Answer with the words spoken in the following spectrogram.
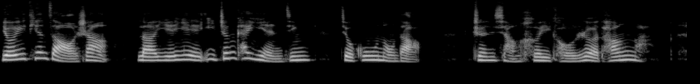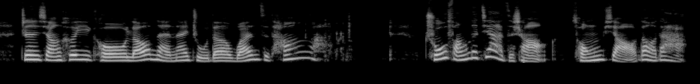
有一天早上，老爷爷一睁开眼睛，就咕哝道。真想喝一口热汤啊！真想喝一口老奶奶煮的丸子汤啊！厨房的架子上，从小到大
